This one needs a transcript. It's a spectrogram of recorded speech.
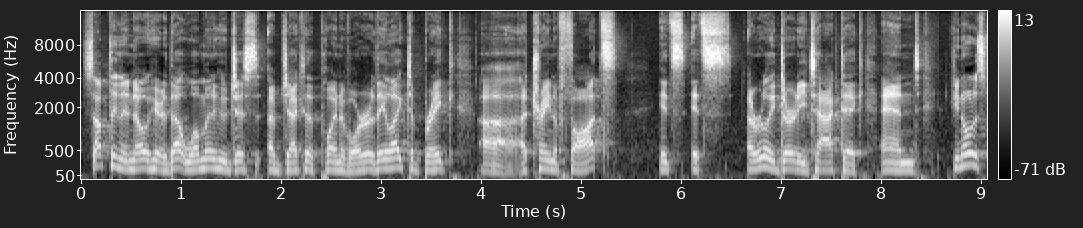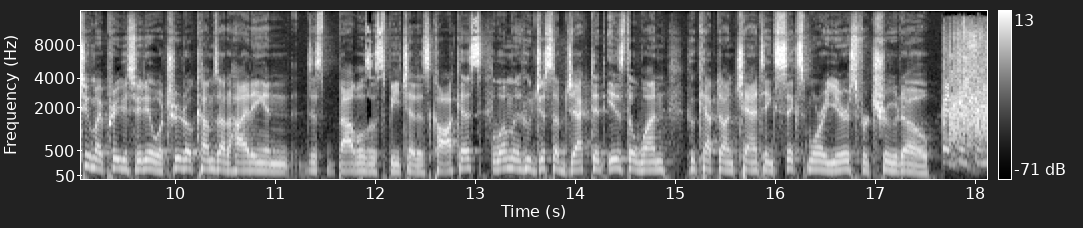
Something to note here: that woman who just objected to the point of order, they like to break uh, a train of thoughts. It's it's a really dirty tactic. And if you notice too, my previous video where Trudeau comes out of hiding and just babbles a speech at his caucus, the woman who just objected is the one who kept on chanting six more years for Trudeau. Good to see you.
